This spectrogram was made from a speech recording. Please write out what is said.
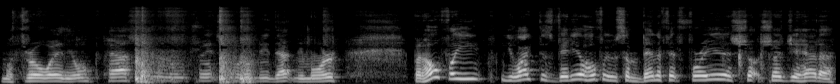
I'm to throw away the old capacitor, the old transformer. don't need that anymore. But hopefully you like this video. Hopefully it was some benefit for you. It showed you how to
